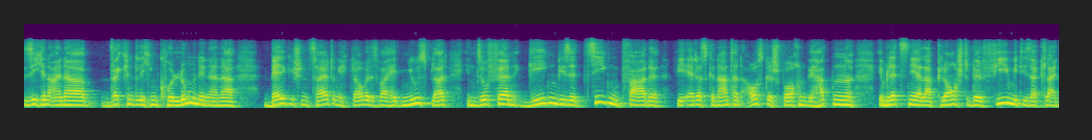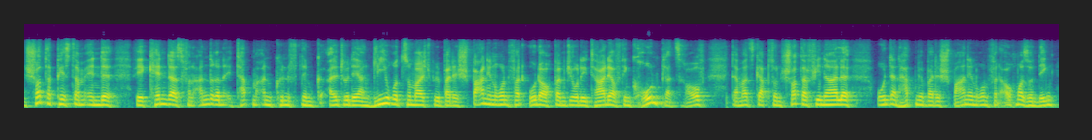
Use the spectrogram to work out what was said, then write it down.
sich in einer wöchentlichen Kolumne in einer belgischen Zeitung, ich glaube, das war Head Newsblatt, insofern gegen diese Ziegenpfade, wie er das genannt hat, ausgesprochen. Wir hatten im letzten Jahr La Planche de Belfi mit dieser kleinen Schotterpiste am Ende. Wir kennen das von anderen Etappenankünften im Alto de Angliru zum Beispiel bei der Spanien-Rundfahrt oder auch beim Giro d'Italia auf den Kronplatz rauf. Damals gab es so ein Schotterfinale und dann hatten wir bei der Spanien-Rundfahrt auch mal so ein Ding.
